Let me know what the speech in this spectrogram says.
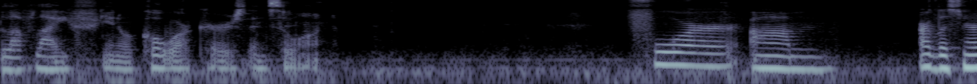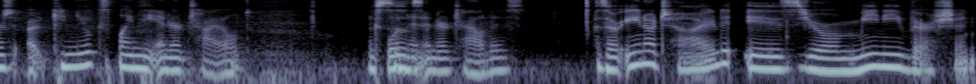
love life, you know, co-workers and so on. for um, our listeners, uh, can you explain the inner child? Like So what an inner child is? So inner child is your mini version,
